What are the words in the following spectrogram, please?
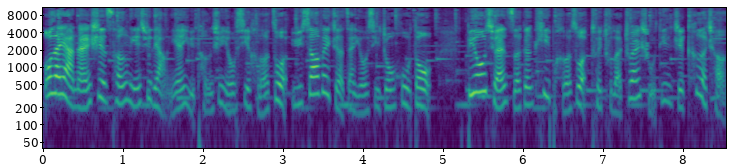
欧莱雅男士曾连续两年与腾讯游戏合作，与消费者在游戏中互动。碧欧泉则跟 Keep 合作，推出了专属定制课程，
